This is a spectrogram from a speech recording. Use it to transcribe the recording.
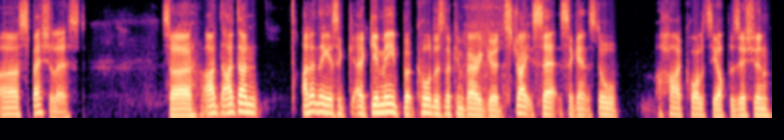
uh, specialist. So I, I don't I don't think it's a, a gimme, but Korda's looking very good. Straight sets against all high quality opposition.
